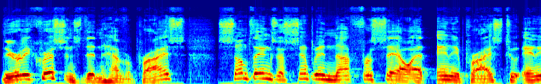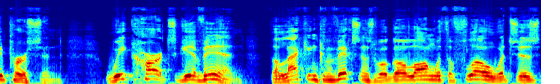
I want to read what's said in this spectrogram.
The early Christians didn't have a price. Some things are simply not for sale at any price to any person. Weak hearts give in. The lacking convictions will go along with the flow, which is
